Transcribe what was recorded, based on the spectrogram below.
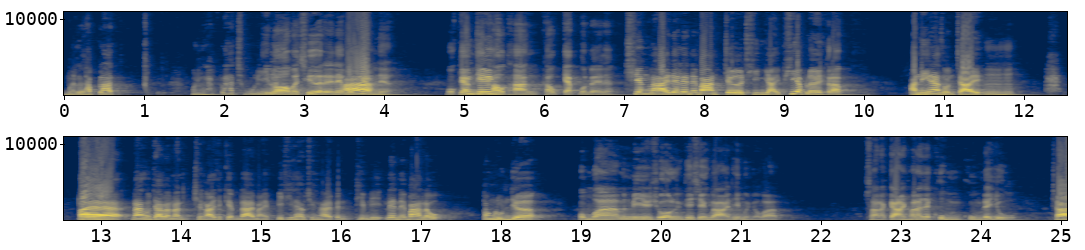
เหมือนรับราชเหมือนรับราชบุรีนี่ล่อมาเชื่อเลยเนี่ยโปรแกรมเนี่ยโปรแกรมจรินี้งๆเข้าทางเข้าแก๊ปหมดเลยเนี่ยเชียงรายได้เล่นในบ้านเจอทีมใหญ่เพียบเลย ครับอันนี้น่าสนใจ อืมฮึแต่น่าสนใจแบบนั้น เชียงรายจะเก็บได้ไหมปีที่แล้วเชียงรายเป็นทีมที่เล่นในบ้านแล้ว ต้องลุ้นเยอะ ผมว่ามันมีอยู่ช่วงหนึ่งที่เชียงรายที่เหมือนกับว่า สถานการณ์เขาน่าจะคุมคุมได้อยู่ ใช่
